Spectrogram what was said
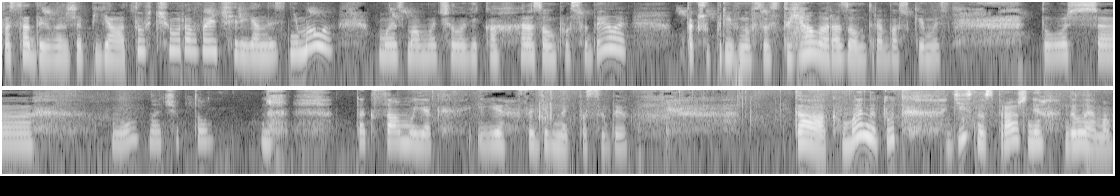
Посадила вже п'яту вчора ввечері. Я не знімала. Ми з мамою чоловіка разом посадили. Так, щоб рівно все стояло, разом треба з кимось. Тож, е, ну, начебто, так само, як і садівник посадив. Так, у мене тут дійсно справжня дилема.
